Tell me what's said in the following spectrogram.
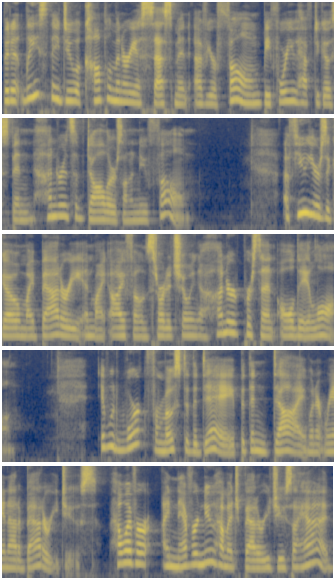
but at least they do a complimentary assessment of your phone before you have to go spend hundreds of dollars on a new phone. A few years ago, my battery in my iPhone started showing 100% all day long. It would work for most of the day, but then die when it ran out of battery juice. However, I never knew how much battery juice I had.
